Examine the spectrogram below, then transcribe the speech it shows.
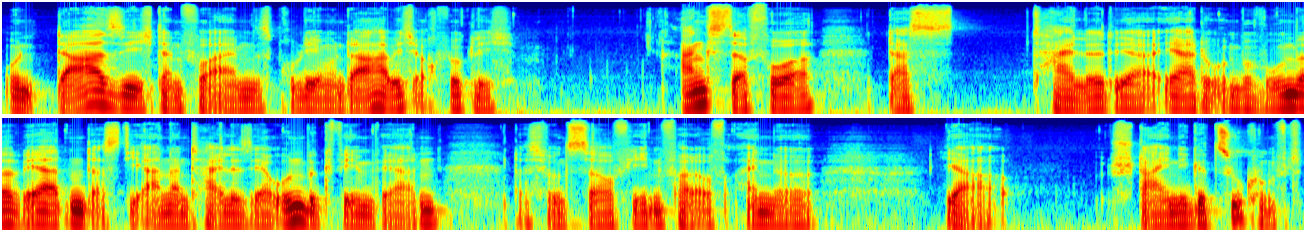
Und da sehe ich dann vor allem das Problem. Und da habe ich auch wirklich Angst davor, dass Teile der Erde unbewohnbar werden, dass die anderen Teile sehr unbequem werden, dass wir uns da auf jeden Fall auf eine ja, steinige Zukunft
